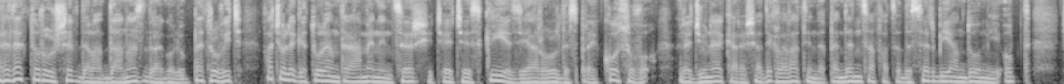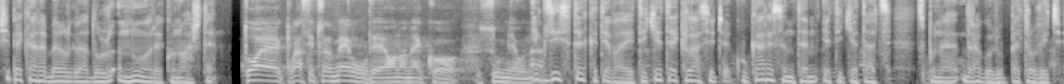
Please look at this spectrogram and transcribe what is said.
Redactorul șef de la Danas, Dragoliu Petrovici, face o legătură între amenințări și ceea ce scrie ziarul despre Kosovo, regiune care și-a declarat independența față de Serbia în 2008 și pe care Belgradul nu o recunoaște. To je klasičan mail gde ono neko sumnje u nas. Există câteva etichete clasice cu care suntem etichetați, spune Dragoliu Petrovici,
